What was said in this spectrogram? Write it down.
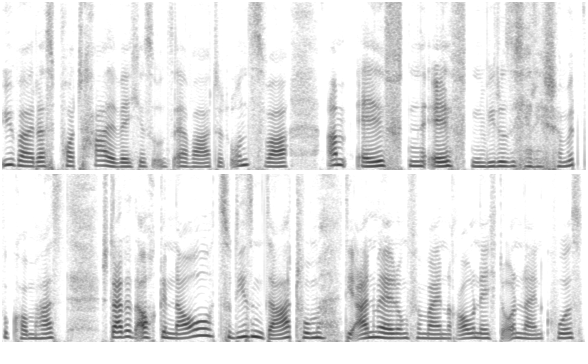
über das Portal, welches uns erwartet. Und zwar am 11.11., .11., wie du sicherlich schon mitbekommen hast, startet auch genau zu diesem Datum die Anmeldung für meinen Rauhnächte Online-Kurs.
